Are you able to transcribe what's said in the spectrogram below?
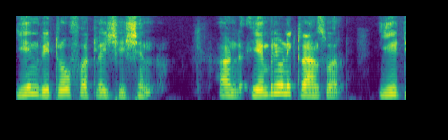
in vitro fertilization, and embryonic transfer, ET,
